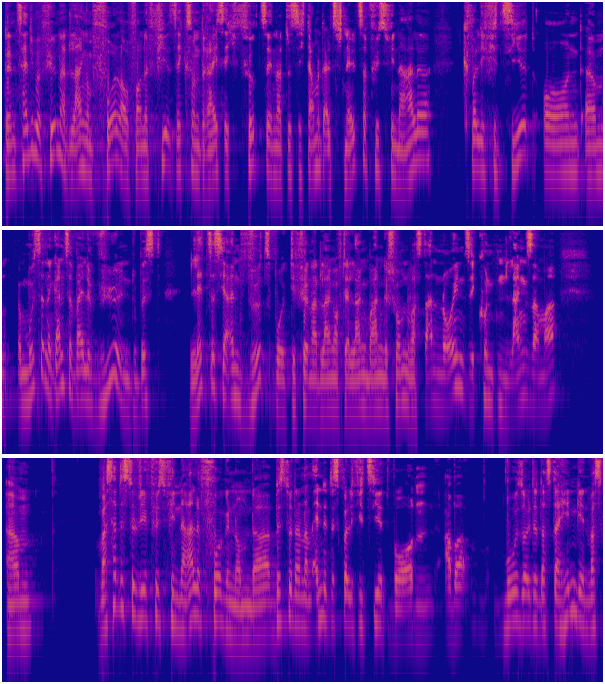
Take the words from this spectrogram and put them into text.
Deine Zeit über 400 lang im Vorlauf war eine 4,36,14, hat es sich damit als schnellster fürs Finale qualifiziert und ähm, musste eine ganze Weile wühlen. Du bist letztes Jahr in Würzburg die 400 lang auf der Langbahn geschwommen, warst da neun Sekunden langsamer. Ähm, was hattest du dir fürs Finale vorgenommen? Da bist du dann am Ende disqualifiziert worden. Aber wo sollte das da hingehen? Was,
